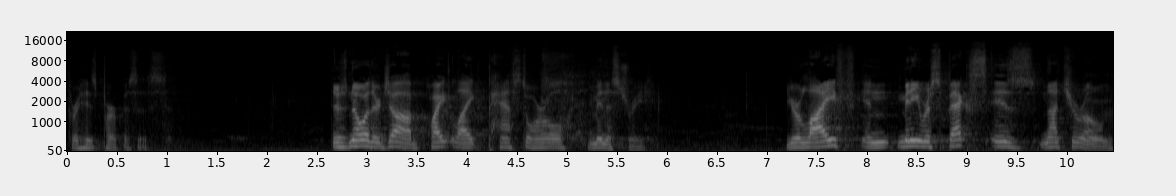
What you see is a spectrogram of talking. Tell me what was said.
for His purposes. There's no other job quite like pastoral ministry. Your life, in many respects, is not your own.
